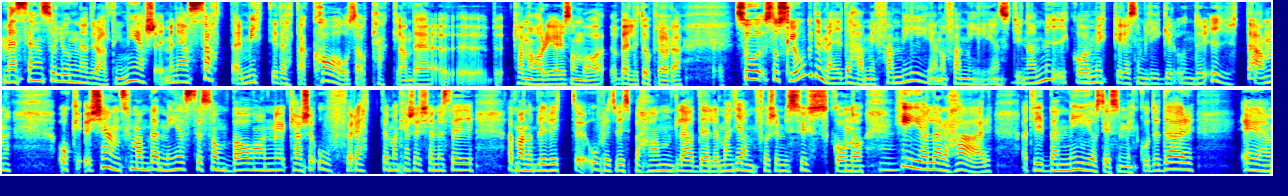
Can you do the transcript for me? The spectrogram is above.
Men sen så lugnade det allting ner sig. Men när jag satt där mitt i detta kaos av kacklande eh, kanarier som var väldigt upprörda, så, så slog det mig det här med familjen och familjens dynamik och vad mycket det är som ligger under ytan. Och känslor man bär med sig som barn, kanske oförrätter, man kanske känner sig att man har blivit orättvist behandlad eller man jämför sig med syskon och hela det här, att vi bär med oss det så mycket. Och det där Eh,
